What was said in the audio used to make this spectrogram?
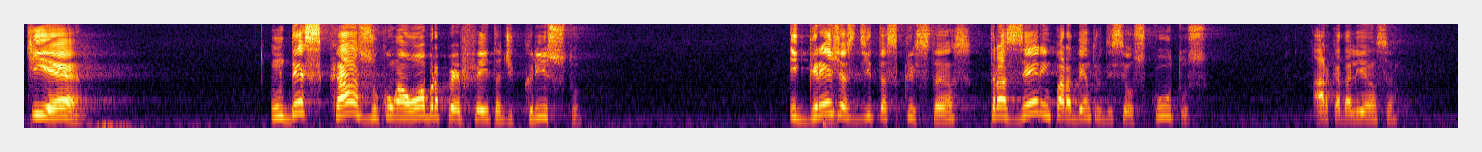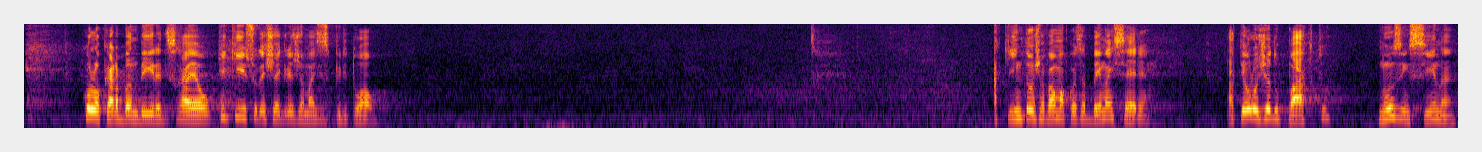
que é um descaso com a obra perfeita de Cristo, igrejas ditas cristãs trazerem para dentro de seus cultos a Arca da Aliança, colocar bandeira de Israel. O que, que isso deixa a igreja mais espiritual? Aqui então já vai uma coisa bem mais séria. A teologia do pacto nos ensina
